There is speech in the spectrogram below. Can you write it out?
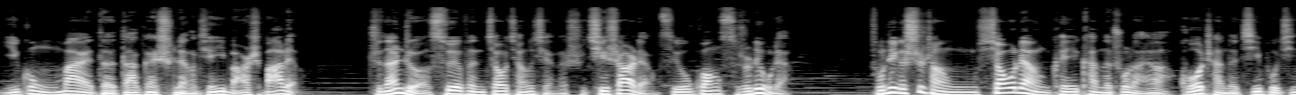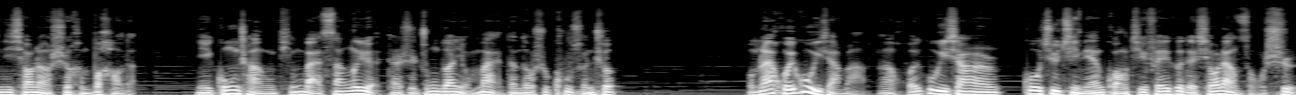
一共卖的大概是两千一百二十八辆，指南者四月份交强险的是七十二辆，自由光四十六辆。从这个市场销量可以看得出来啊，国产的吉普近期销量是很不好的。你工厂停摆三个月，但是终端有卖，但都是库存车。我们来回顾一下吧，啊，回顾一下过去几年广汽菲克的销量走势，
